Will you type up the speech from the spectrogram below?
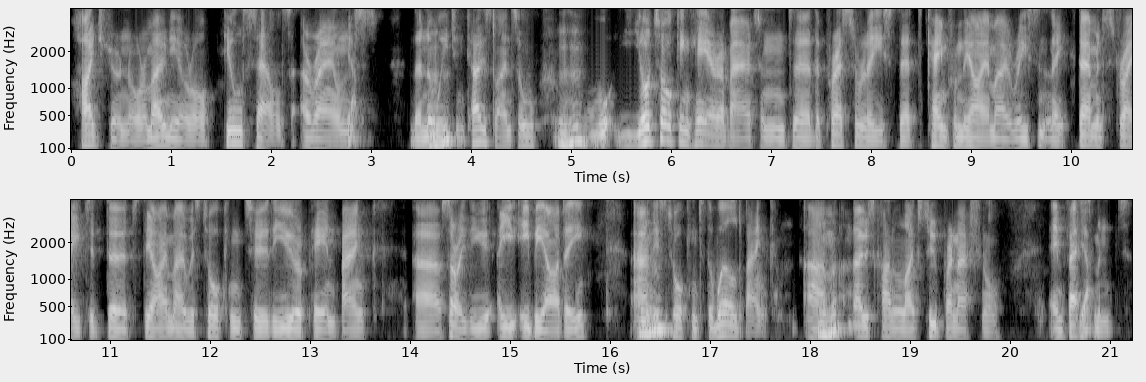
hydrogen or ammonia or fuel cells around the mm-hmm. Norwegian mm-hmm. coastline. So mm-hmm. w- you're talking here about, and uh, the press release that came from the IMO recently demonstrated that the IMO was talking to the European Bank, uh, sorry, the U- EBRD, and mm-hmm. is talking to the World Bank, um, mm-hmm. and those kind of like supranational investment yeah.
